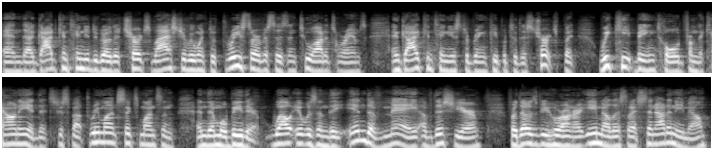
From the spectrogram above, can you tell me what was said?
And uh, God continued to grow the church. Last year, we went to three services and two auditoriums, and God continues to bring people to this church. But we keep being told from the county, and it's just about three months, six months, and, and then we'll be there. Well, it was in the end of May of this year for those of you who are on our email list, I sent out an email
